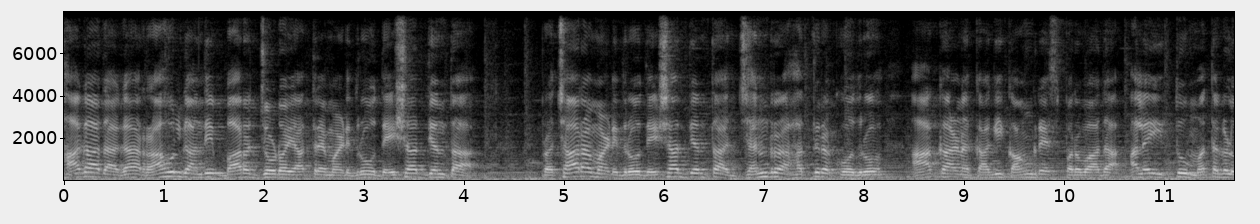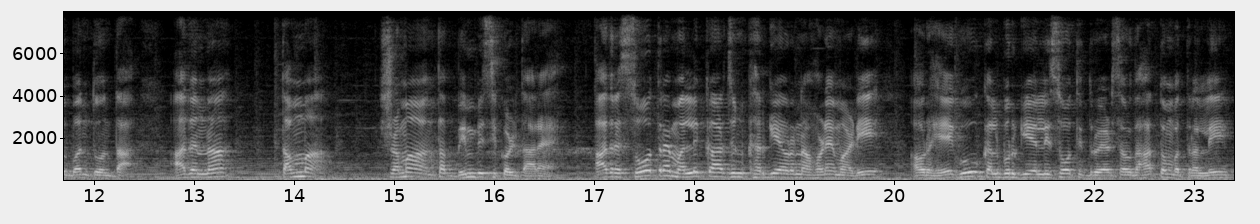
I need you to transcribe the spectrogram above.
ಹಾಗಾದಾಗ ರಾಹುಲ್ ಗಾಂಧಿ ಭಾರತ್ ಜೋಡೋ ಯಾತ್ರೆ ಮಾಡಿದ್ರು, ದೇಶಾದ್ಯಂತ ಪ್ರಚಾರ ಮಾಡಿದ್ರು, ದೇಶಾದ್ಯಂತ ಜನರ ಹತ್ತಿರಕ್ಕೆ ಹೋದ್ರು, ಆ ಕಾರಣಕ್ಕಾಗಿ ಕಾಂಗ್ರೆಸ್ ಪರವಾದ ಅಲೆ ಇತ್ತು, ಮತಗಳು ಬಂತು ಅಂತ. ಅದನ್ನ ತಮ್ಮ ಶ್ರಮ ಅಂತ ಬಿಂಬಿಸಿಕೊಳ್ತಾರೆ. ಆದರೆ ಸೋತ್ರೆ ಮಲ್ಲಿಕಾರ್ಜುನ್ ಖರ್ಗೆ ಅವರನ್ನು ಹೊಣೆ ಮಾಡಿ, ಅವರು ಹೇಗೂ ಕಲಬುರಗಿಯಲ್ಲಿ ಸೋತಿದ್ರು ಎರಡು ಸಾವಿರದ ಹತ್ತೊಂಬತ್ತರಲ್ಲಿ.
